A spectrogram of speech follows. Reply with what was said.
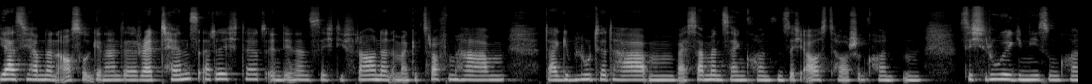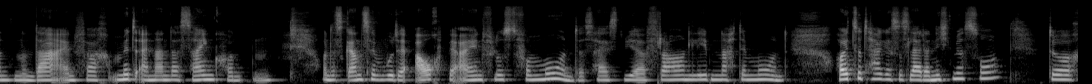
ja, sie haben dann auch sogenannte Red Tents errichtet, in denen sich die Frauen dann immer getroffen haben, da geblutet haben, beisammen sein konnten, sich austauschen konnten, sich Ruhe genießen konnten und da einfach miteinander sein konnten. Und das Ganze wurde auch beeinflusst vom Mond. Das heißt, wir Frauen leben nach dem Mond. Heutzutage ist es leider nicht mehr so durch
